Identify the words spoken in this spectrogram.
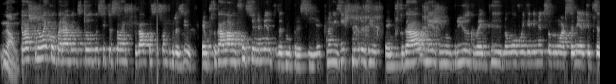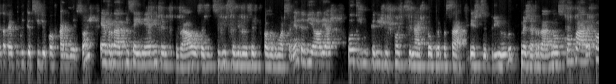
não. Eu acho que não é comparável de todo a situação em Portugal com a situação do Brasil. Em Portugal há um funcionamento da democracia que não existe no Brasil. Em Portugal, mesmo num período em que não houve um entendimento sobre um orçamento e o Presidente da República decidiu convocar eleições, é verdade que isso é inédito em Portugal, ou seja, decidiu-se fazer eleições por causa de um orçamento. Havia, aliás, outros mecanismos constitucionais para ultrapassar este período, mas na verdade não se compara com,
